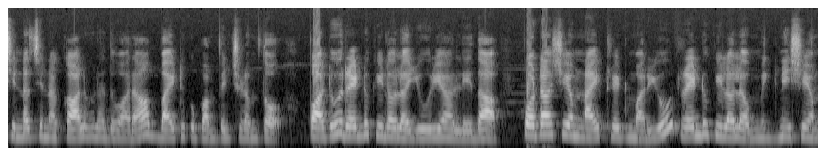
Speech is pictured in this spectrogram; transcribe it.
చిన్న చిన్న కాలువల ద్వారా బయటకు పంపించడంతో పాటు రెండు కిలోల యూరియా లేదా పొటాషియం నైట్రేట్ మరియు రెండు కిలోల మెగ్నీషియం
